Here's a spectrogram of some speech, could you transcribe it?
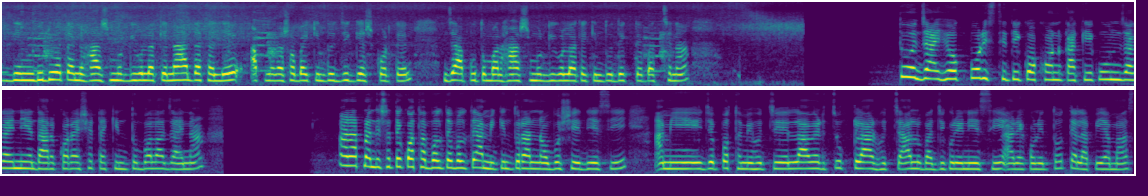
একদিন ভিডিওতে আমি হাঁস মুরগিগুলোকে না দেখালে আপনারা সবাই কিন্তু জিজ্ঞেস করতেন যে, আপু, তোমার হাঁস মুরগিগুলোকে কিন্তু দেখতে পাচ্ছে না। তো যাই হোক, পরিস্থিতি কখন, কাকে কোন জায়গায় নিয়ে দাঁড় করায় সেটা কিন্তু বলা যায় না। আর আপনাদের সাথে কথা বলতে বলতে আমি কিন্তু রান্নাও বসিয়ে দিয়েছি। আমি যে প্রথমে হচ্ছে লাউয়ের চুকলা আর হচ্ছে আলু ভাজি করে নিয়েছি, আর এখনই তো তেলাপিয়া মাছ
